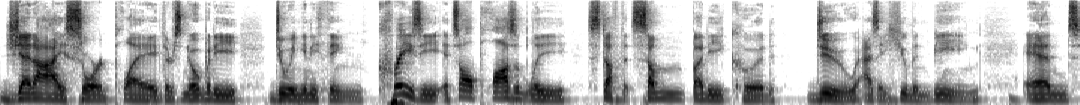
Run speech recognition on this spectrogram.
Jedi sword play. There's nobody doing anything crazy. It's all plausibly stuff that somebody could do as a human being. And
